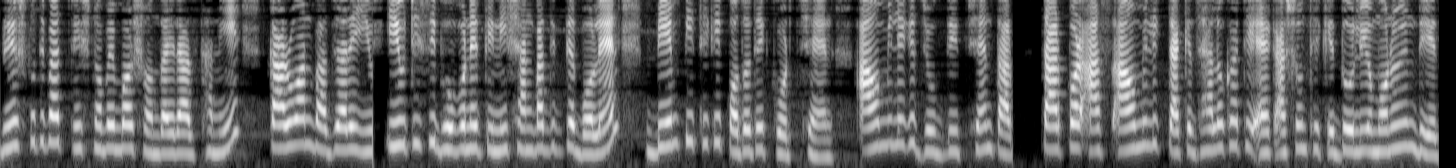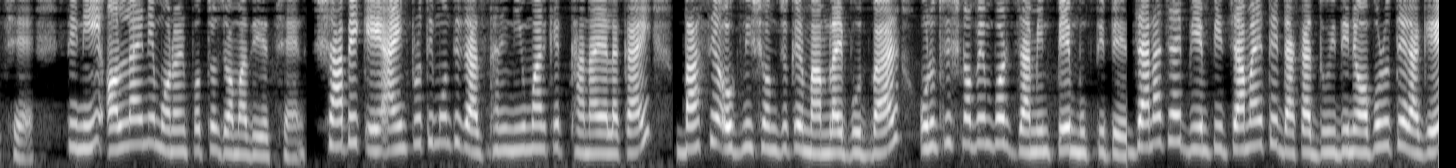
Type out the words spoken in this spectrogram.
বৃহস্পতিবার ত্রিশ নভেম্বর সন্ধ্যায় রাজধানীর কারওয়ান বাজারে ইউটিসি ভবনে তিনি সাংবাদিকদের বলেন বিএমপি থেকে পদত্যাগ করছেন। আওয়ামী লীগে যোগ দিচ্ছেন তার তারপর আজ আওয়ামী লীগ তাকে ঝালকাঠি এক আসন থেকে দলীয় মনোনয়ন দিয়েছে। তিনি অনলাইনে মনোনয়নপত্র জমা দিয়েছেন। সাবেক এ আইন প্রতিমন্ত্রী রাজধানী নিউ মার্কেট থানা এলাকায় বাসে অগ্নিসংযোগের মামলায় বুধবার উনত্রিশ নভেম্বর জামিন পেয়ে মুক্তি পেয়ে জানা যায়, বিএনপি জামায়াতের ডাকা দুই দিনে অবরোধের আগে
